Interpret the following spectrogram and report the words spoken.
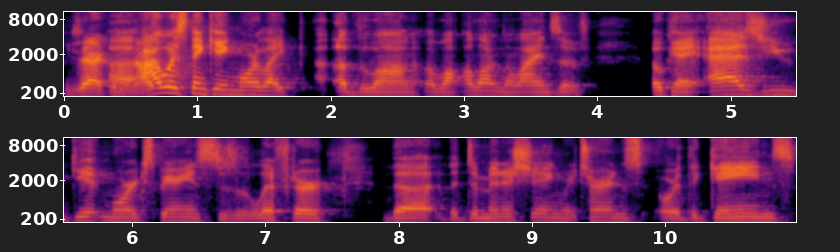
Exactly. Uh, And I was thinking more like of the long along, along the lines of okay, as you get more experienced as a lifter, the the diminishing returns or the gains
